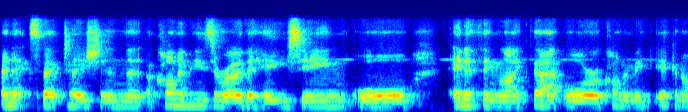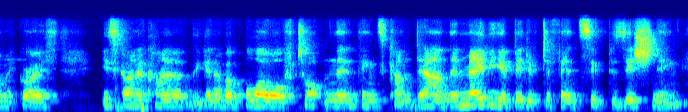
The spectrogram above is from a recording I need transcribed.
an expectation that economies are overheating or anything like that, or economic economic growth is going to kind of you're going to have a blow off top and then things come down, then maybe a bit of defensive positioning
